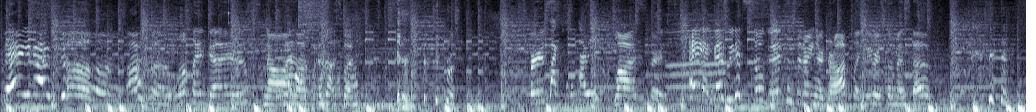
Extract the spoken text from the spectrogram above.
there you guys go. Awesome. Well played, guys. No, I lost. It's not fun. first Thanks for the parry. lost first. Hey, guys, we did so good considering our drop. Like we were so messed up.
